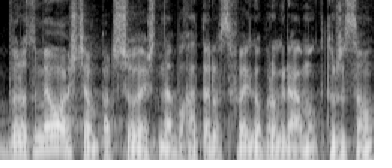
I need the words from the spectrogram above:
wyrozumiałością patrzyłeś na bohaterów swojego programu, którzy są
